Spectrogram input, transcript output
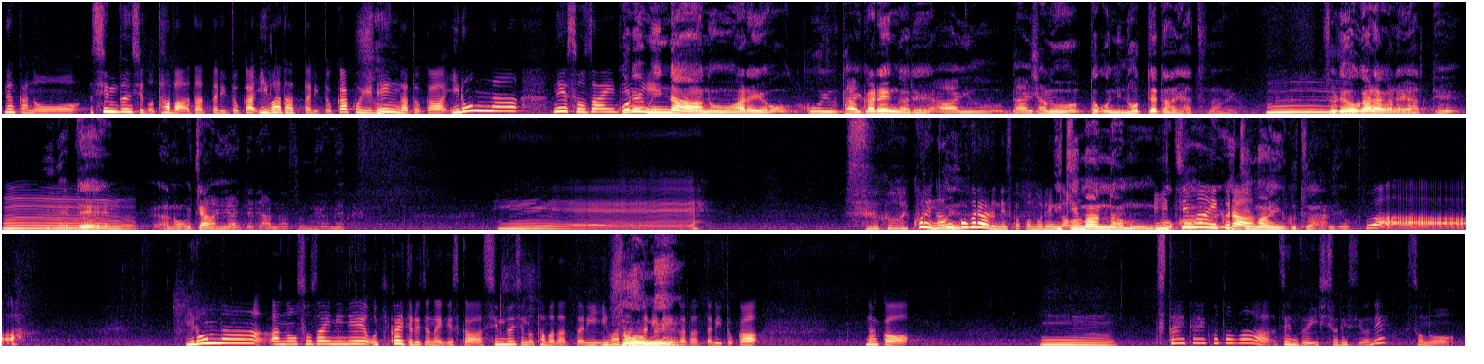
なんかあの新聞紙の束だったりとか岩だったりとかこういうレンガとかいろんなね素材で。これみんなあのあれよこういう耐火レンガでああいう台車のとこに乗ってたやつなのよ。それをガラガラやって入れてあのお茶碗焼いたりあんなんすんのよね。へえすごい。これ何個ぐらいあるんですかこのレンガは？1万何個か。1万いくら？1万いくつあるよ。うわーいろんなあの素材にね置き換えてるじゃないですか。新聞紙の束だったり岩だったり、ねレンガだったりとか。なんかうーん伝えたいことは全部一緒ですよね。その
